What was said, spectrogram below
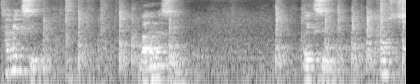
삼 x 마이너스 x 플러스 7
